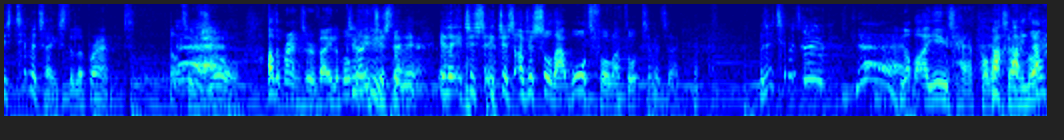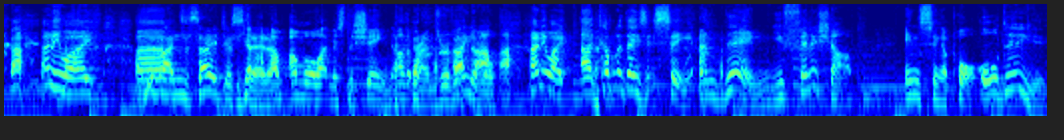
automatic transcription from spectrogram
is Timotei still a brand? Not Yeah. too sure. Other brands are available, but it just, it? it, it, it just, it just, I just saw that waterfall. and I thought Timotei. Was it Timotei? Yeah. Not that I use hair products anymore. anyway. I didn't like um, to say just yeah. I'm, I'm more like Mr. Sheen. Other brands are available. anyway, a couple of days at sea, and then you finish up in Singapore, or do you?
